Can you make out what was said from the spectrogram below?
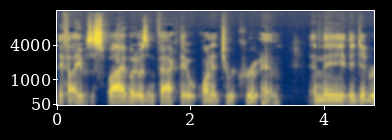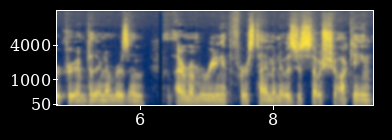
they thought he was a spy but it was in fact they wanted to recruit him and they they did recruit him to their numbers and i remember reading it the first time and it was just so shocking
